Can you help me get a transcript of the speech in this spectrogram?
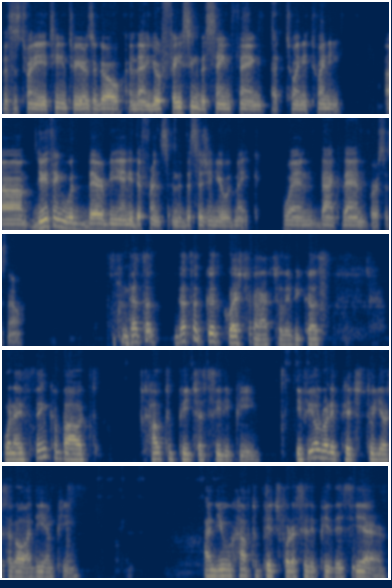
this is 2018, two years ago, and then you're facing the same thing at 2020. Um, do you think would there be any difference in the decision you would make when back then versus now? That's a that's a good question actually because when I think about how to pitch a CDP, if you already pitched two years ago a DMP, and you have to pitch for a CDP this year,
